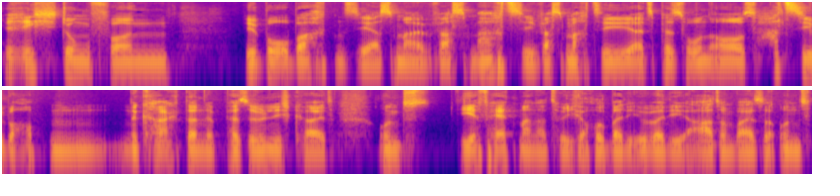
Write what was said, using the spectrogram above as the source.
Richtung von, wir beobachten sie erstmal. Was macht sie? Was macht sie als Person aus? Hat sie überhaupt einen, eine Charakter, eine Persönlichkeit? Und die erfährt man natürlich auch über die, über die Art und Weise. Und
